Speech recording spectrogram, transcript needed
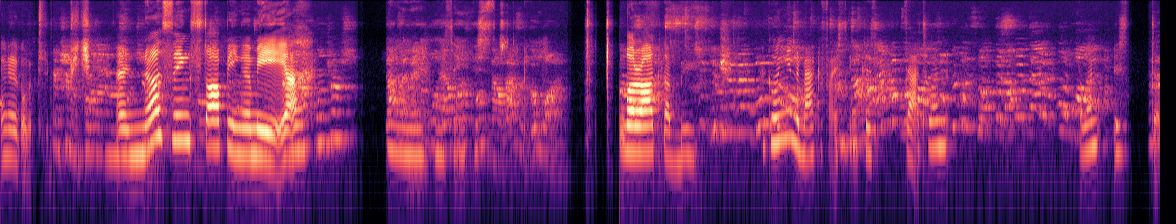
I'm gonna go to the in And nothing's stopping me. An hmm, nothing is one. We're at the beach. We're going in the Macafy thing because that one, that one is the How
